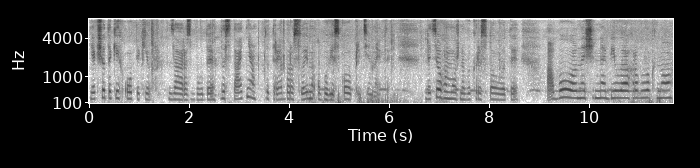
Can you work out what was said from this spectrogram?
Якщо таких опіків зараз буде достатньо, то треба рослину обов'язково притінити. Для цього можна використовувати або нещільне біле агроволокно,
